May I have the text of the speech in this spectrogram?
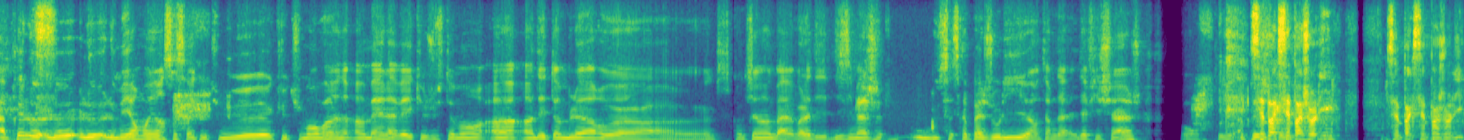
Après, le, le, le, le meilleur moyen, ce serait que tu, euh, que tu m'envoies un, un mail avec justement un, un des Tumblr euh, qui contient bah, voilà, des, des images où ça serait pas joli en termes d'a- d'affichage. Bon, C'est pas que je- c'est pas joli. C'est pas que c'est pas joli.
